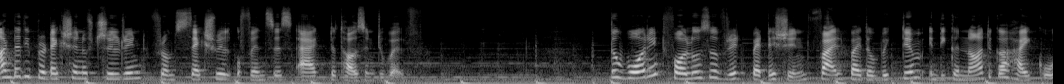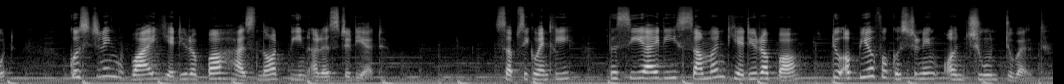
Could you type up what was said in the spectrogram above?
under the Protection of Children from Sexual Offences Act 2012. The warrant follows a writ petition filed by the victim in the Karnataka High Court questioning why Yediyurappa has not been arrested yet. Subsequently, the CID summoned Yediyurappa to appear for questioning on June 12th.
